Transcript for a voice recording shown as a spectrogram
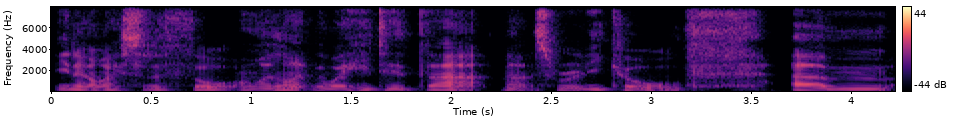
you know, I sort of thought, oh, I like the way he did that. That's really cool. Um,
